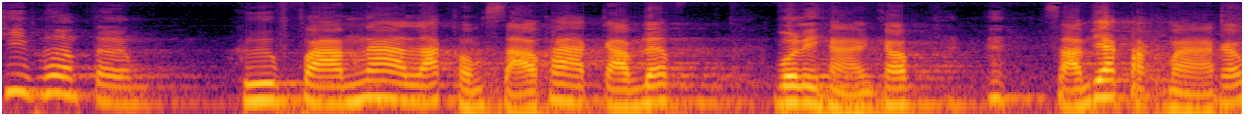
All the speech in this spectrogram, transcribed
ที่เพิ่มเติมคือความน่ารักของสาวข้ากรรมและบริหารครับ สามแยกปักหมาครับ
